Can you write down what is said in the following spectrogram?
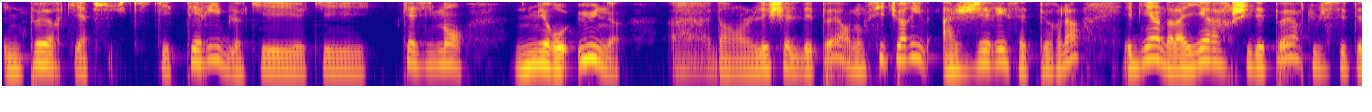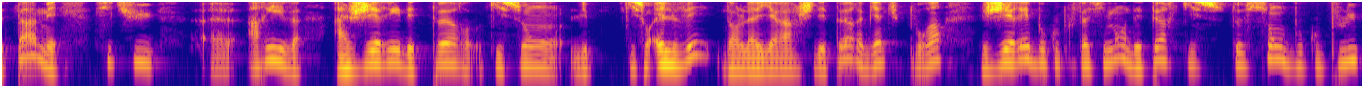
une peur qui est, terrible, qui est, quasiment numéro une euh, dans l'échelle des peurs. Donc si tu arrives à gérer cette peur-là, eh bien dans la hiérarchie des peurs, tu le sais peut-être pas, mais si tu euh, arrives à gérer des peurs qui sont qui sont élevées dans la hiérarchie des peurs, eh bien tu pourras gérer beaucoup plus facilement des peurs qui te sont beaucoup plus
